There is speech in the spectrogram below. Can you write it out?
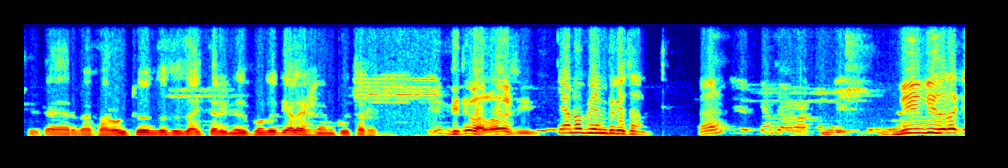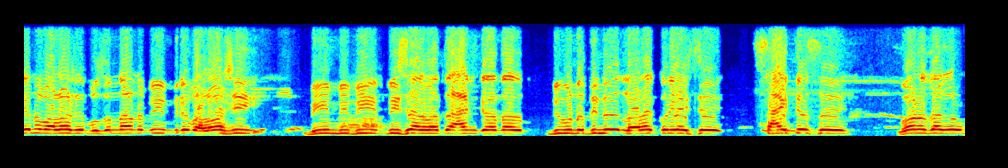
সেটাই আর ব্যাপার ওই পর্যন্ত তো যাইতারি না ওই পর্যন্ত গেলে আমি কই তারি বিএনপি ভালোবাসি। কেন বিএনপি কে চান? বিএনপি ছাড়া কেন ভালোবাসি বুঝুন না আমরা বিএনপি ভালোবাসি। বিএনপি বিচার বাতা আইন বিভিন্ন দিনে লড়াই করে আইছে চাইতেছে গণজাগরণ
